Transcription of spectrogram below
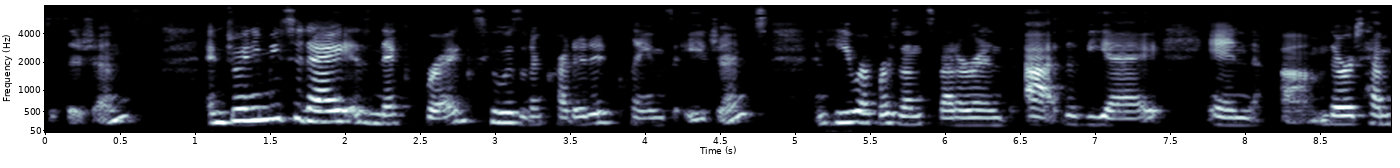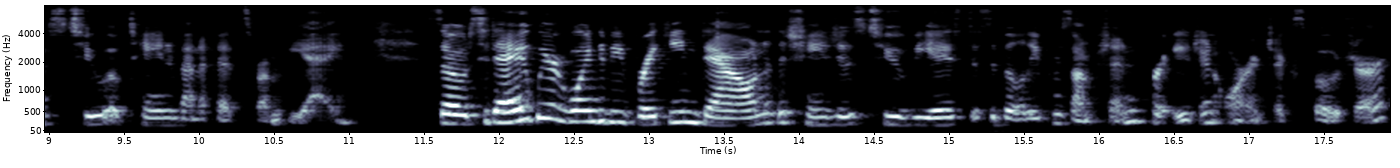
decisions. And joining me today is Nick Briggs, who is an accredited claims agent, and he represents veterans at the VA in um, their attempts to obtain benefits from VA. So today we are going to be breaking down the changes to VA's disability presumption for Agent Orange exposure.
